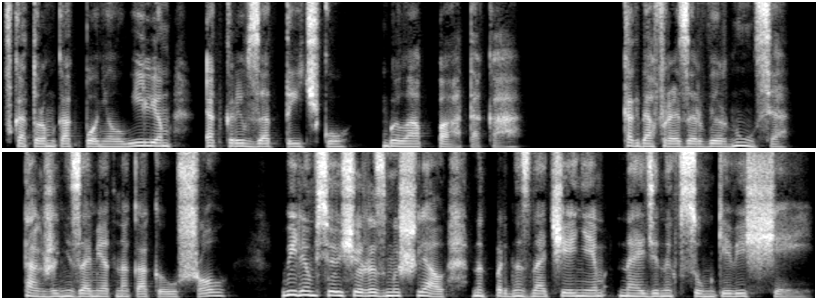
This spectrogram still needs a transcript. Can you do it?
в котором, как понял Уильям, открыв затычку, была патока. Когда Фрезер вернулся, так же незаметно, как и ушел, Уильям все еще размышлял над предназначением найденных в сумке вещей.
